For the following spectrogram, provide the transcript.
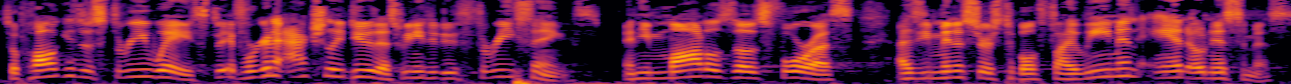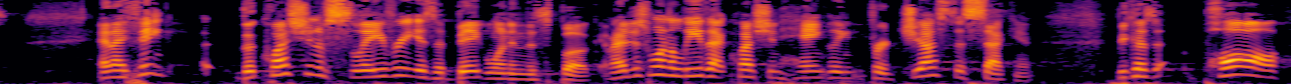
So Paul gives us three ways. If we're going to actually do this, we need to do three things. And he models those for us as he ministers to both Philemon and Onesimus. And I think the question of slavery is a big one in this book. And I just want to leave that question hanging for just a second. Because Paul,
